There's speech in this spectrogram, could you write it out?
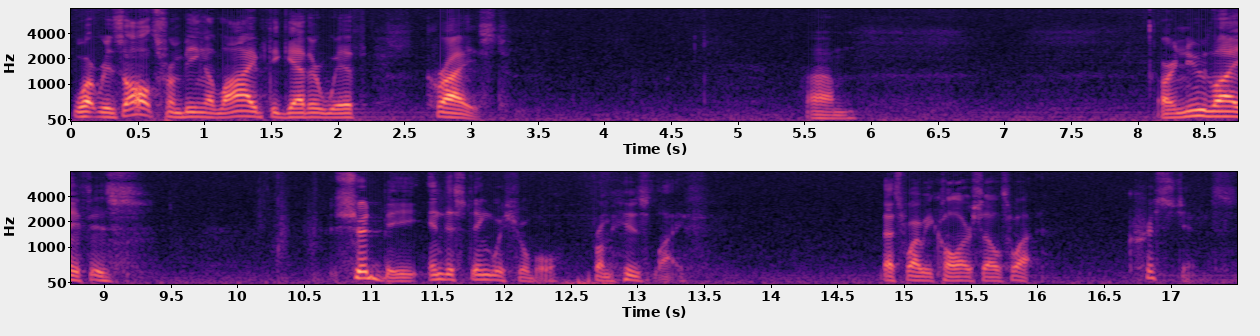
what results from being alive together with Christ. Um, our new life is should be indistinguishable from his life. That's why we call ourselves what? Christians,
